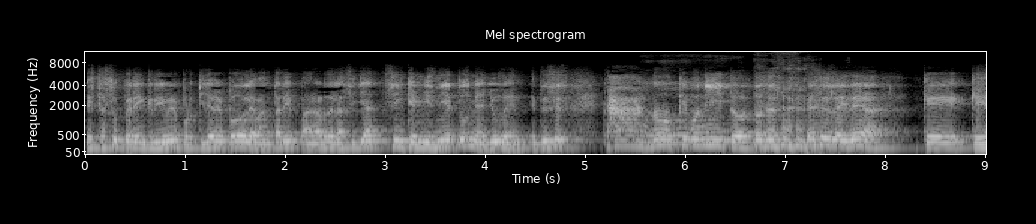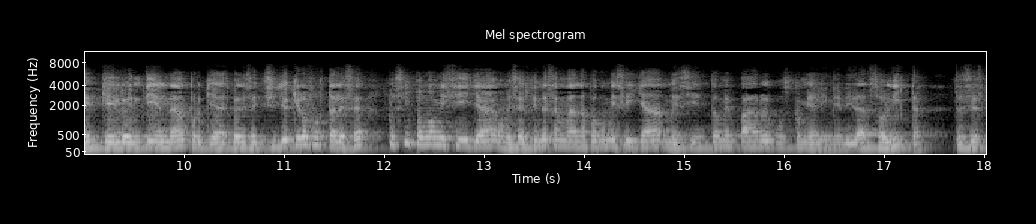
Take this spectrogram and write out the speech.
está súper increíble porque ya me puedo levantar y parar de la silla sin que mis nietos me ayuden. Entonces, ah, no, qué bonito. Entonces esa es la idea. Que, que, que lo entiendan, porque ya después dice, si yo quiero fortalecer, pues sí, pongo mi silla, como dice, el fin de semana pongo mi silla, me siento, me paro y busco mi alineabilidad solita. Entonces,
